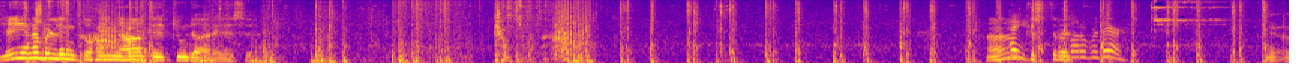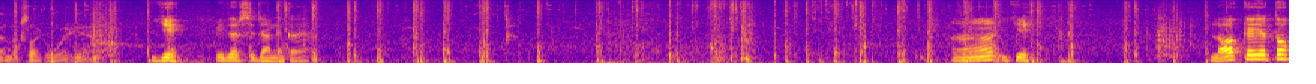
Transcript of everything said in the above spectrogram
यही है ना बिल्डिंग तो हम यहाँ के क्यों जा रहे हैं ऐसे? हाँ Hey, किस तरह? Yeah, that looks like a way in. ये इधर से जाने का है हाँ ये लॉक है ये तो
